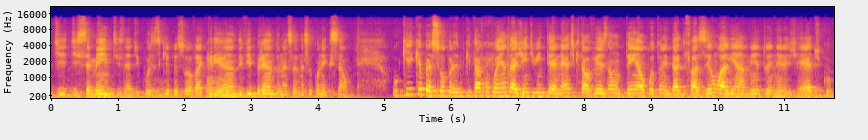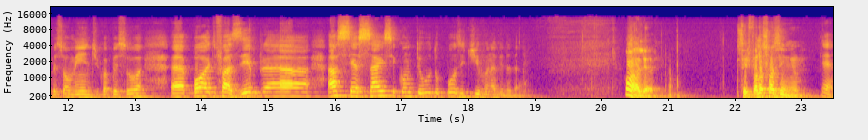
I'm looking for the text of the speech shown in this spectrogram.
de, de sementes, né, de coisas que a pessoa vai criando e vibrando nessa, nessa conexão. O que, que a pessoa, por exemplo, que está acompanhando a gente via internet, que talvez não tenha a oportunidade de fazer um alinhamento energético pessoalmente com a pessoa, eh, pode fazer para acessar esse conteúdo positivo na vida dela? Olha, você fala sozinho. É,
